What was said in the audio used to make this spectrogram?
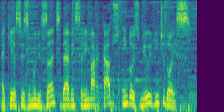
é que esses imunizantes devem ser embarcados em 2022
